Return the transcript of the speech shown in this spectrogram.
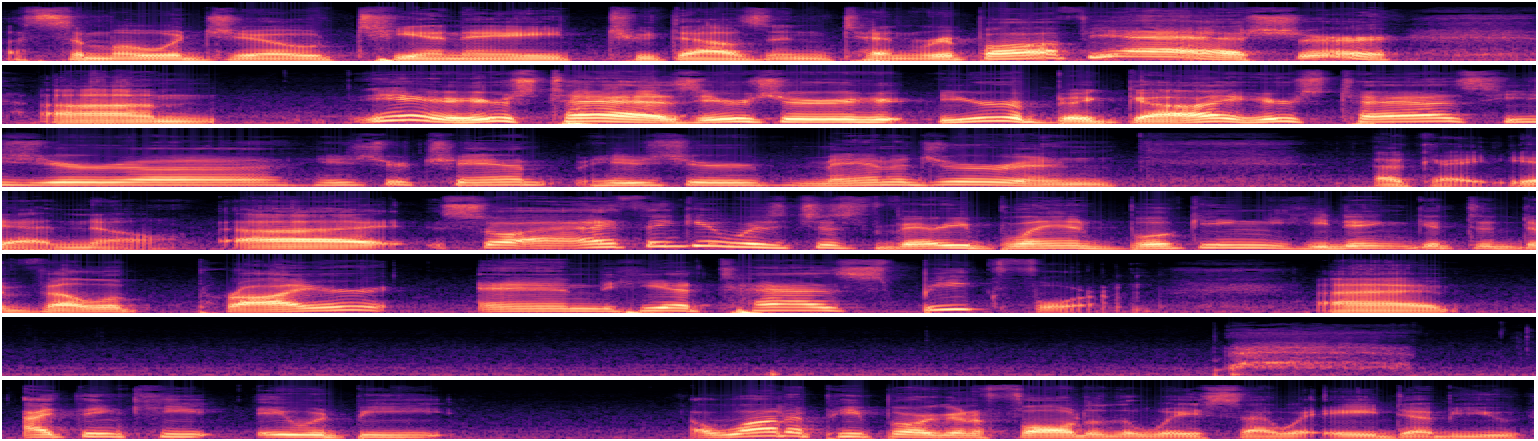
a Samoa Joe TNA 2010 ripoff? Yeah, sure. Um, yeah, here's Taz. Here's your you're a big guy. Here's Taz. He's your uh, he's your champ. He's your manager. And okay, yeah, no. Uh, so I think it was just very bland booking. He didn't get to develop prior, and he had Taz speak for him. Uh, I think he it would be a lot of people are going to fall to the wayside with AEW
